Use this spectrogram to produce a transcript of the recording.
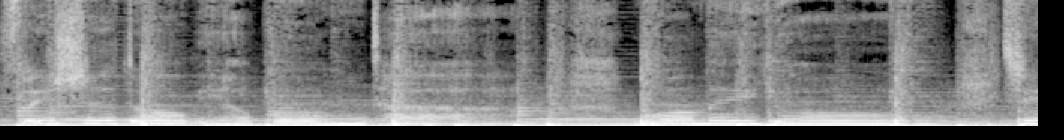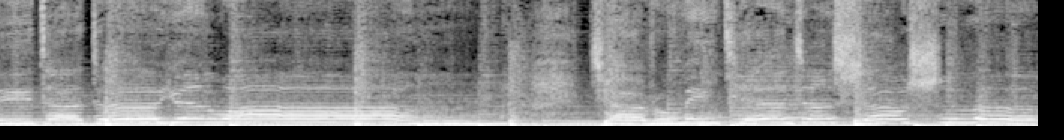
随时都要崩塌，我没有其他的愿望。假如明天将消失了，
